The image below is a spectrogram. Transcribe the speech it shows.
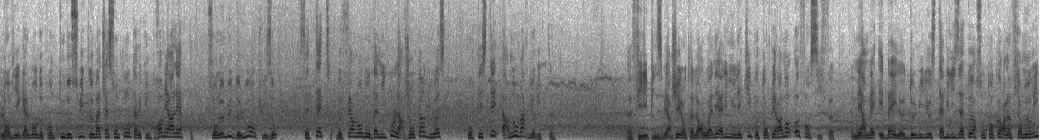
L'envie également de prendre tout de suite le match à son compte avec une première alerte sur le but de Louan Cuiseau. Cette tête de Fernando D'Amico, l'Argentin du LOSC, pour tester Arnaud Marguerite. Euh, Philippe Insberger, l'entraîneur louanais, aligne une équipe au tempérament offensif. Mermet et Bale, deux milieux stabilisateurs, sont encore à l'infirmerie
